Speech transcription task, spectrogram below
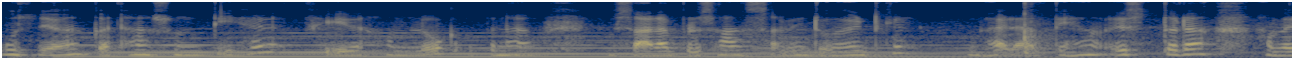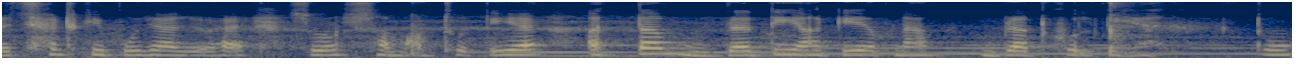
उस जगह कथा सुनती है, फिर हम लोग अपना सारा प्रसाद समेट उमेट के घर आते हैं। इस तरह हमारे छठ की पूजा जो है, सो समाप्त होती है। और तब व्रती आके अपना व्रत खोलती है। तो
